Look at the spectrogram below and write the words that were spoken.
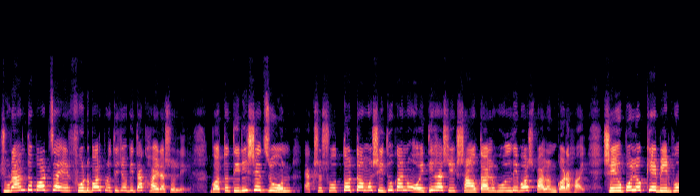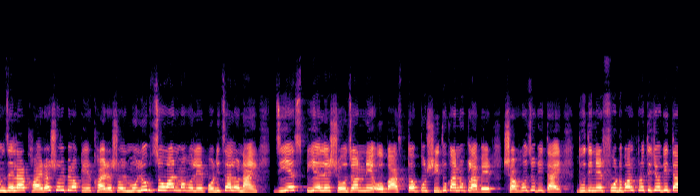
চূড়ান্ত পর্যায়ের ফুটবল প্রতিযোগিতা খয়রাসোলে গত তিরিশে জুন একশো সত্তরতম সিধু কানু ঐতিহাসিক সাঁওতাল হুল দিবস পালন করা হয়। সেই উপলক্ষে বীরভূম জেলার খয়রাসোল ব্লকের খয়রাসোল মুলুক জওয়ান মহলের পরিচালনায় জিএসপিএল এর সৌজন্যে ও বাস্তবপুর সিধু কানু ক্লাবের সহযোগিতায় দুদিনের ফুটবল প্রতিযোগিতা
